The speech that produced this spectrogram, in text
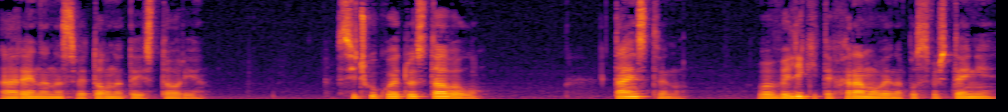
арена на световната история – всичко, което е ставало тайнствено в великите храмове на посвещение,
